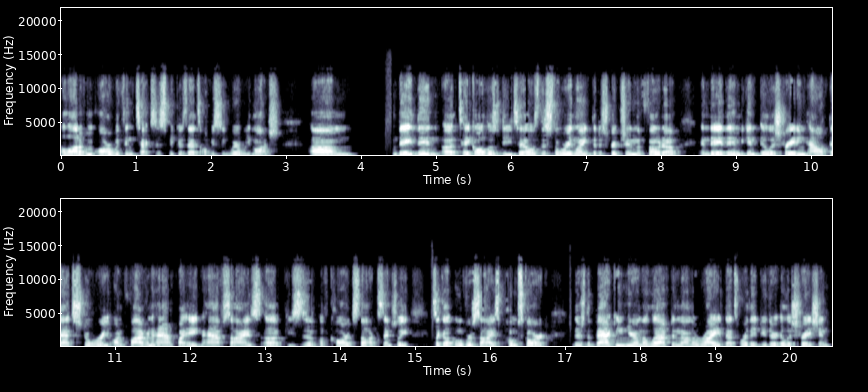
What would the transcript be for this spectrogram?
A lot of them are within Texas because that's obviously where we launched. Um, they then uh, take all those details, the story length, the description, and the photo, and they then begin illustrating out that story on five and a half by eight and a half size uh, pieces of, of cardstock. Essentially, it's like an oversized postcard. There's the backing here on the left and on the right. That's where they do their illustration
